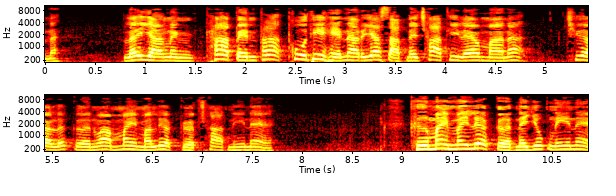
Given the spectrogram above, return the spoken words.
นะและอย่างหนึ่งถ้าเป็นพระผู้ที่เห็นอริยสัจในชาติที่แล้วมานะ เชื่อเหลือเกินว่าไม่มาเลือกเกิดชาตินี้แน่ คือไม่ไม่เลือกเกิดในยุคนี้แน่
